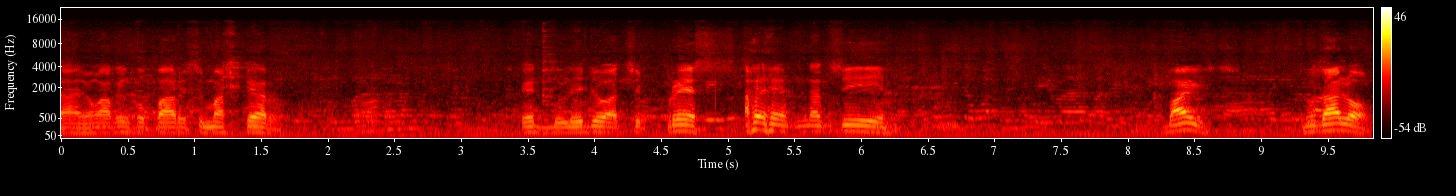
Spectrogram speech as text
Yan, yung aking kupare si Master. Ed Buledo at si Pres. at si Vice Nudalo.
